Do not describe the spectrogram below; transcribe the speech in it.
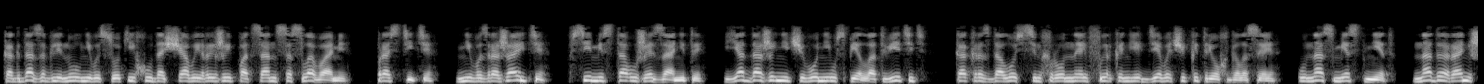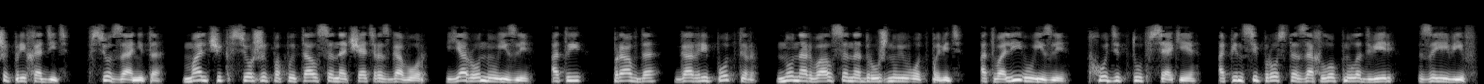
когда заглянул невысокий худощавый рыжий пацан со словами «Простите, не возражаете, все места уже заняты». Я даже ничего не успел ответить, как раздалось синхронное фырканье девочек и трехголосые. «У нас мест нет, надо раньше приходить, все занято». Мальчик все же попытался начать разговор. «Я Рон Уизли, а ты, правда, Гарри Поттер?» Но нарвался на дружную отповедь. «Отвали, Уизли, ходит тут всякие». А Пинси просто захлопнула дверь, заявив,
